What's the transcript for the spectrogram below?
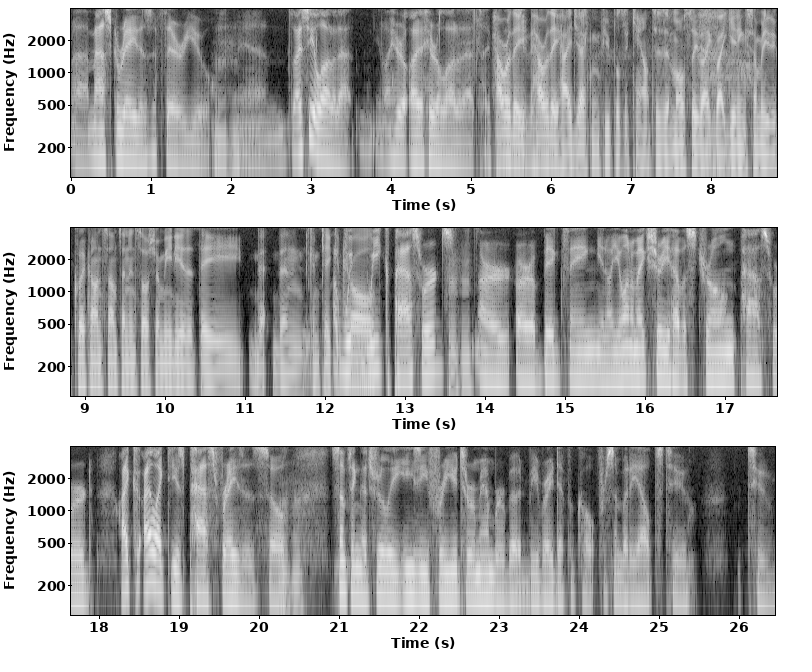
uh, masquerade as if they're you. And I see a lot of that. You know, I hear I hear a lot of that type. How of are they? How are they hijacking people's accounts? Is it mostly like by getting somebody to click on something in social media that they that then can take Uh, we- control? Weak passwords Mm-hmm. are are a big thing. You know, you want to make sure you have a strong password. I, I like to use passphrases, so Mm-hmm. something that's really easy for you to remember, but would be very difficult for somebody else to to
